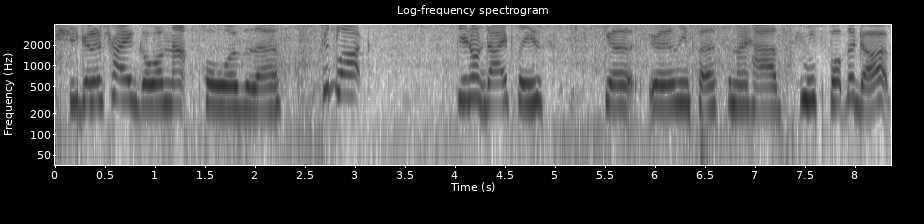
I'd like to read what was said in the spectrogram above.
She's gonna try and go on that pole over there. Good luck. Do not die, please. You're, you're the only person I have. Can you spot the duck?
